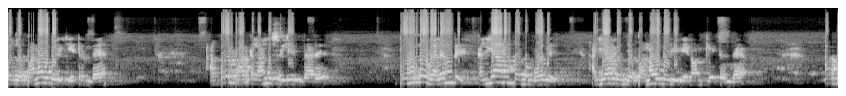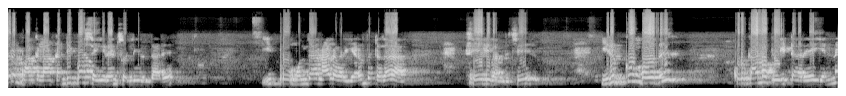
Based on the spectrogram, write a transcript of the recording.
கொஞ்சம் பண உதவி கேட்டிருந்தேன். அப்புறம் பார்க்கலாம்னு சொல்லியிருந்தாரு. பொண்ணு வளர்ந்து கல்யாணம் பண்ணும்போது ஐயா கொஞ்சம் பண உதவி வேணும்னு கேட்டிருந்தேன். அப்புறம் பார்க்கலாம் கண்டிப்பா செய்யறேன்னு சொல்லியிருந்தாரு. இப்போ முந்தா நாள் அவர் இறந்துட்டதா செய்தி வந்துச்சு. இருக்கும்போது கொடுக்காம போயிட்டாரு என்ன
